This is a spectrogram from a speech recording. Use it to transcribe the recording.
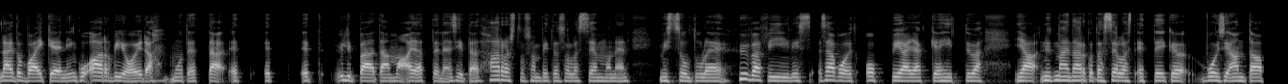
Näitä on vaikea niin kuin arvioida, mutta että et, et, et ylipäätään mä ajattelen sitä, että harrastushan pitäisi olla semmoinen, missä sulla tulee hyvä fiilis, sä voit oppia ja kehittyä. Ja nyt mä en tarkoita sellaista, etteikö voisi antaa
